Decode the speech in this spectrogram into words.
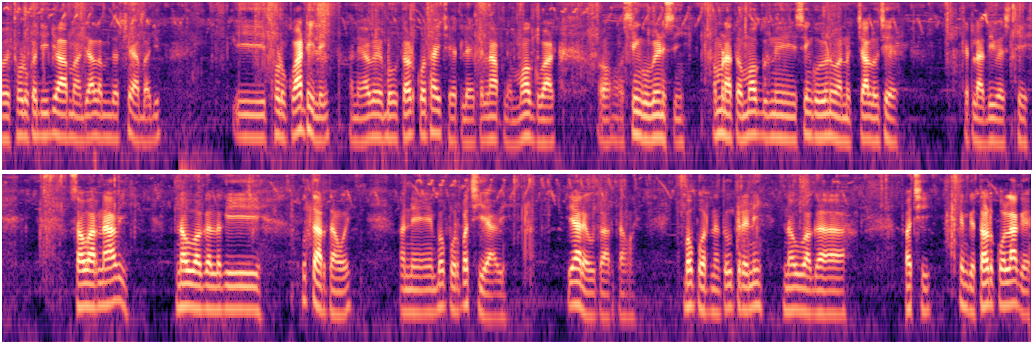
હવે થોડુંક હજી જો આમાં જાલમદર છે આ બાજુ એ થોડુંક વાટી લઈ અને હવે બહુ તડકો થાય છે એટલે પહેલાં આપણે મગ વાટ શીંગું વીણસી હમણાં તો મગની શીંગું વીણવાનું જ ચાલુ છે કેટલા દિવસથી. સવારના આવી, નવ વાગ્યા લગી ઉતારતા હોય અને બપોર પછી આવી. ત્યારે ઉતારતા હોય. બપોરને તો ઉતરે નહીં, નવ વાગ્યા પછી. કેમ કે તડકો લાગે,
